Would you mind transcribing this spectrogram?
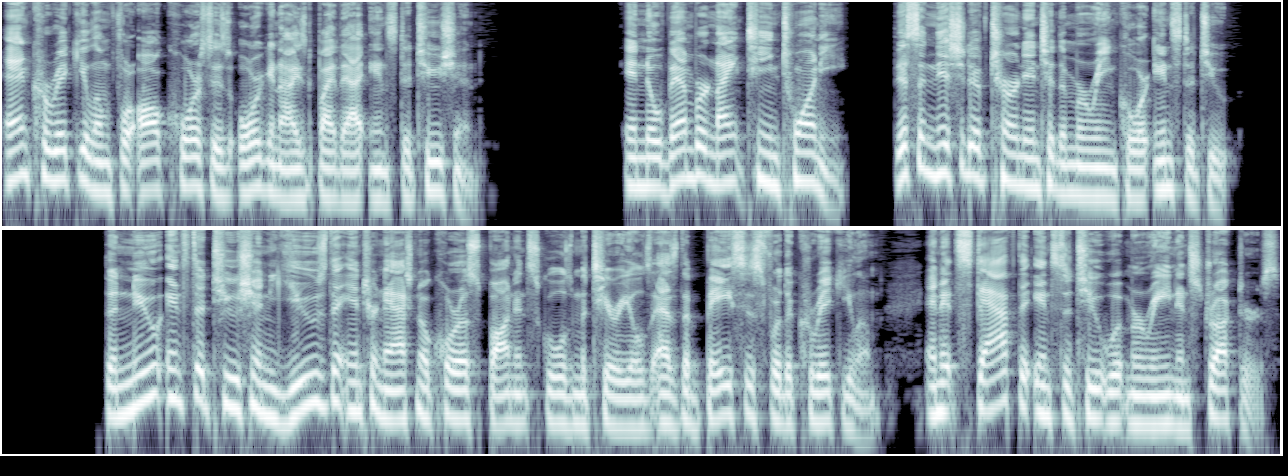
and curriculum for all courses organized by that institution. In November 1920, this initiative turned into the Marine Corps Institute. The new institution used the International Correspondence School's materials as the basis for the curriculum, and it staffed the institute with Marine instructors.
